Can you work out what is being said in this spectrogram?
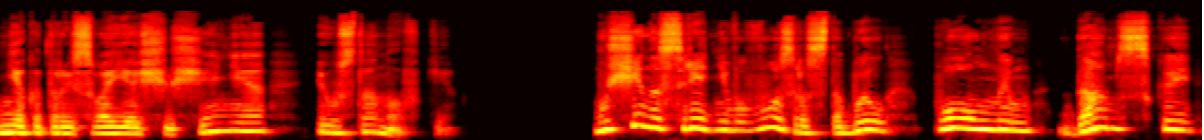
некоторые свои ощущения и установки. Мужчина среднего возраста был полным дамской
